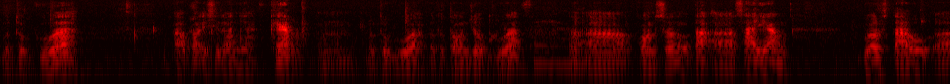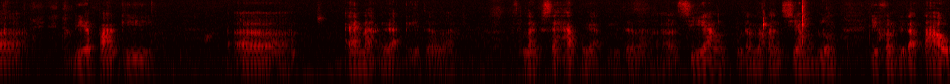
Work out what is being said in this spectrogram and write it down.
bentuk gua apa istilahnya care. Mm, bentuk gua bentuk tanggung jawab gua. Sayang. eh, concern eh, sayang. Gua harus tahu eh, dia pagi eh, enak nggak gitu loh lagi sehat nggak gitu Eh, siang udah makan siang belum. Even kita tahu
